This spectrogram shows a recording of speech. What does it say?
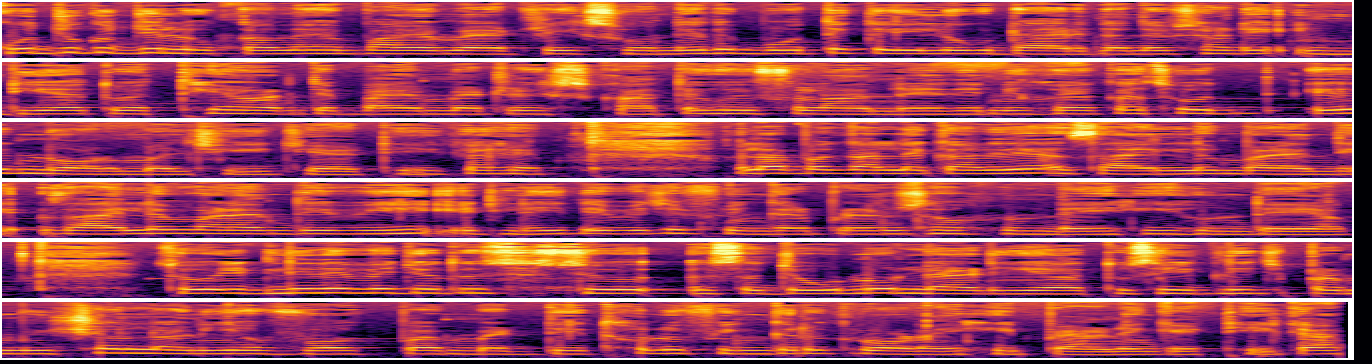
ਕੁਝ ਕੁਝ ਲੋਕਾਂ ਦਾ ਬਾਇਓਮੈਟ੍ਰਿਕਸ ਹੁੰਦੇ ਤੇ ਬਹੁਤੇ ਕਈ ਲੋਕ ਡਰ ਜਾਂਦੇ ਵੀ ਸਾਡੇ ਇੰਡੀਆ ਤੋਂ ਇੱਥੇ ਆਉਣ ਤੇ ਬਾਇਓਮੈਟ੍ਰਿਕਸ ਕਾਤੇ ਹੋਏ, ਫਲਾਣੇ ਦੇ ਨਹੀਂ ਹੋਏਗਾ ਸੋ ਇਹ ਨਾਰਮਲ ਚੀਜ਼ ਹੈ, ਠੀਕ ਹੈ। ਹੁਣ ਆਪਾਂ ਗੱਲ ਕਰਦੇ ਹਾਂ ਅਸਾਈਲਮ ਵਾਲਿਆਂ ਦੀ ਅਸਾਈਲਮ ਵਾਲਿਆਂ ਦੇ ਵੀ ਇਟਲੀ ਦੇ ਵਿੱਚ ਫਿੰਗਰਪ੍ਰਿੰਟਸ ਹੁੰਦੇ ਹੀ ਹੁੰਦੇ ਆ। ਸੋ ਇਟਲੀ ਦੇ ਵਿੱਚ ਜਦੋਂ ਤੁਸੀਂ ਸਜੋਨ ਨੂੰ ਲੈਣੀ ਆ ਤੁਸੀਂ ਇਟਲੀ 'ਚ ਪਰਮਿਸ਼ਨ ਲੈਣੀ ਆ ਵਰਕ ਪਰਮਿਟ ਦੀ, ਤੁਹਾਨੂੰ ਫਿੰਗਰ ਕਰਾਉਣਾ ਹੀ ਪੈਣਗੇ, ਠੀਕ ਆ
